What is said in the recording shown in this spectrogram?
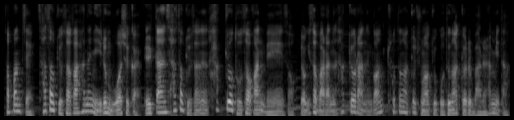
첫 번째, 사서교사가 하는 일은 무엇일까요? 일단 사서교사는 학교 도서관 내에서 여기서 말하는 학교라는 건 초등학교, 중학교, 고등학교를 말을 합니다.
